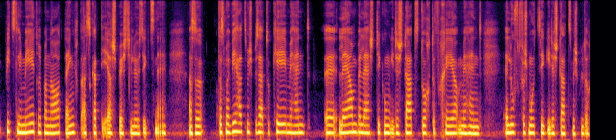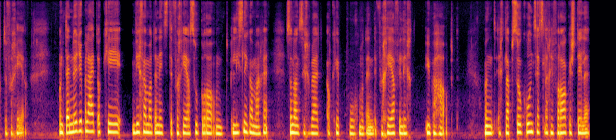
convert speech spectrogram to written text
ein bisschen mehr darüber nachdenkt, als gerade die erstbeste Lösung zu nehmen. Also, dass man wie halt zum Beispiel sagt, okay, wir haben eine Lärmbelästigung in der Stadt durch den Verkehr, wir haben eine Luftverschmutzung in der Stadt zum Beispiel durch den Verkehr. Und dann nicht überlegt, okay, wie können wir denn jetzt den Verkehr sauberer und leislicher machen, sondern sich überlegt, okay, brauchen wir denn den Verkehr vielleicht überhaupt? Und ich glaube, so grundsätzliche Fragen stellen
